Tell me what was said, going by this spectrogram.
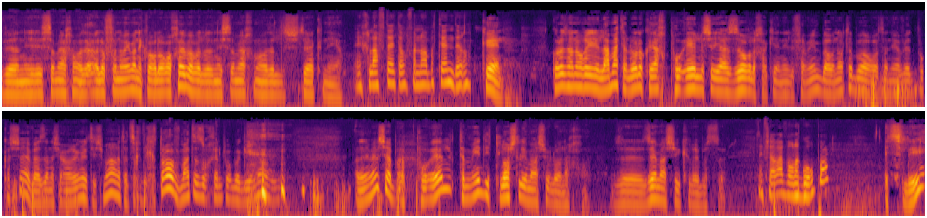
ואני שמח מאוד, על אופנועים אני כבר לא רוכב, אבל אני שמח מאוד על שתי הקניות. החלפת את האופנוע בטנדר. כן. כל הזמן אומרים לי, למה אתה לא לוקח פועל שיעזור לך? כי אני לפעמים בעונות הבוערות אני עובד פה קשה, ואז אנשים אומרים לי, תשמע, אתה צריך לכתוב, מה אתה זוחל פה בגינה? אז אני אומר שהפועל תמיד יתלוש לי משהו לא נכון. זה, זה מה שיקרה בסוף. אפשר לעבור לגור פה? אצלי?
